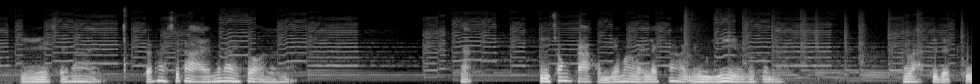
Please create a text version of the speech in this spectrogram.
โอเคใช้ได้แต่น่าเสียดายไม่ได้พวกอันนั้นนะคือช่องกลาผมเยอะมากเลยแล้วก็ยังมีนี่ทุกคนนะนี่แห ละทีเด็ดกู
